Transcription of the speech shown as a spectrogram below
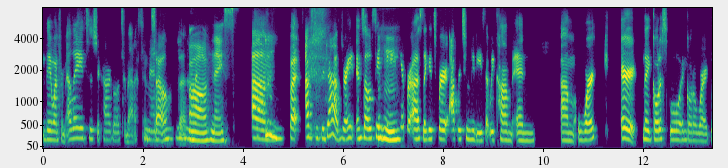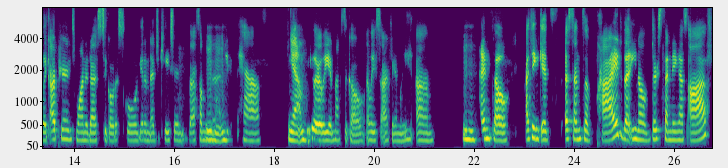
they went from la to chicago to madison, Madison. so the, Mhm. Oh, nice. um but obviously for jobs right and so same thing Mhm. here for us like it's for opportunities that we come and um work or like go to school and go to work like our parents wanted us to go to school get an education that's something that Mhm. we didn't have Yeah. particularly in mexico at least our family um Mhm. and so i think it's a sense of pride that you know they're sending us off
